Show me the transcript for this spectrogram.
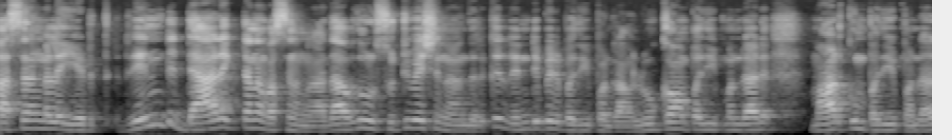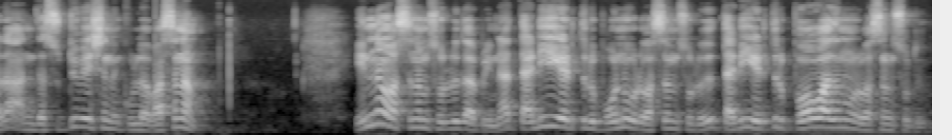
வசனங்களை எடுத்து ரெண்டு டைரக்டான வசனங்கள் அதாவது ஒரு சுச்சுவேஷன் நடந்திருக்கு ரெண்டு பேர் பதிவு பண்ணுறாங்க லூக்காவும் பதிவு பண்ணுறாரு மார்க்கும் பதிவு பண்ணுறாரு அந்த சுச்சுவேஷனுக்குள்ள வசனம். என்ன வசனம் சொல்லுது அப்படின்னா தடியை எடுத்துகிட்டு போகணும்னு ஒரு வசனம் சொல்லுது தடியை எடுத்துகிட்டு போகாதுன்னு ஒரு வசனம் சொல்லுது.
